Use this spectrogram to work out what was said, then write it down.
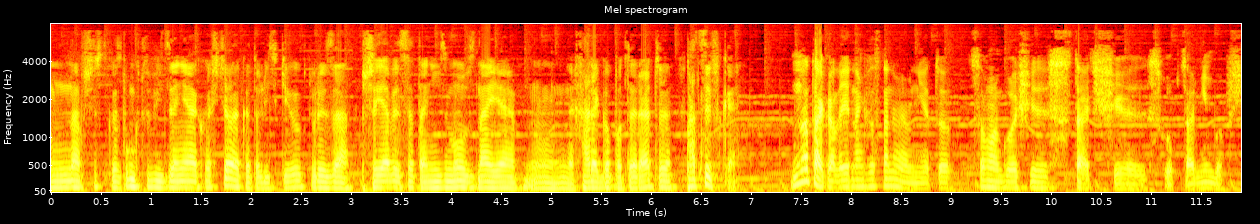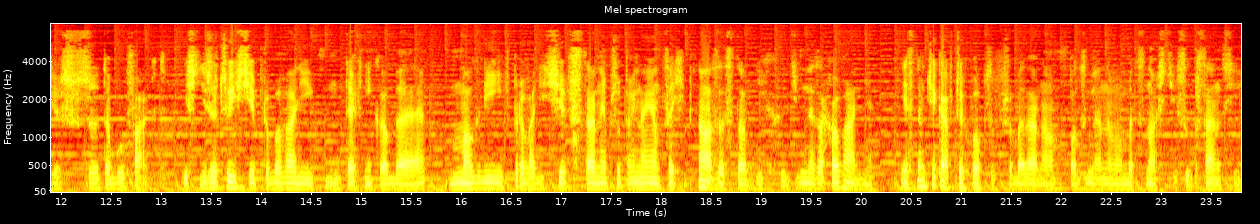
na wszystko z punktu widzenia kościoła katolickiego, który za przejawy satanizmu uznaje mm, Harry'ego Pottera czy Pacyfkę. No tak, ale jednak zastanawia mnie to, co mogło się stać e, z chłopcami, bo przecież to był fakt. Jeśli rzeczywiście próbowali technik OB, mogli wprowadzić się w stany przypominające hipnozę, stąd ich dziwne zachowanie. Jestem ciekaw, czy chłopców przebadano pod względem obecności substancji,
